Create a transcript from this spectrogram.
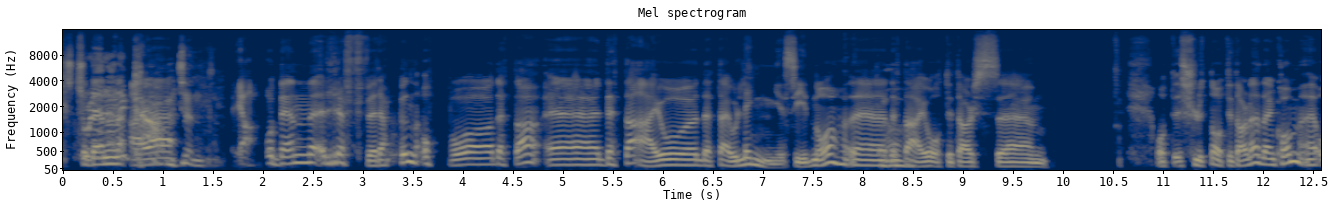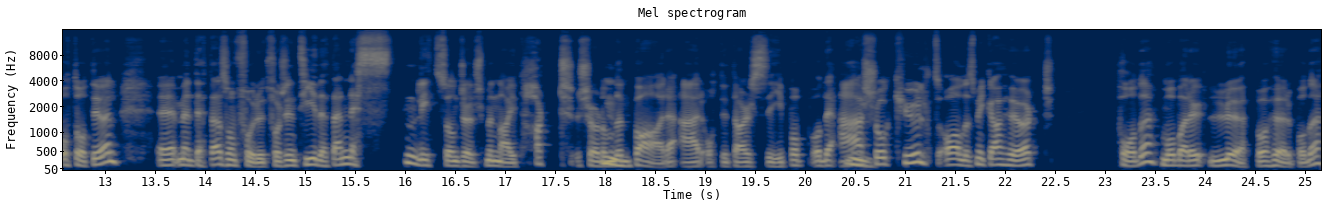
så den er, ja, og den røffe rappen oppå dette eh, dette, er jo, dette er jo lenge siden nå. Eh, ja. Dette er jo 80-talls eh, slutten av 80-tallet, den kom, 88 vel, men dette er sånn forut for sin tid. Dette er nesten litt sånn Judgment Night-hardt, sjøl om mm. det bare er 80-talls hiphop. Og det er mm. så kult, og alle som ikke har hørt på det, må bare løpe og høre på det,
